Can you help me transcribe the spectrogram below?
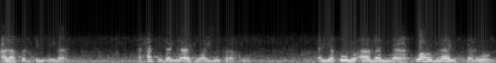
على صدق الإيمان. أحسب الناس أن يتركوا أن يقولوا آمنا وهم لا يفتنون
